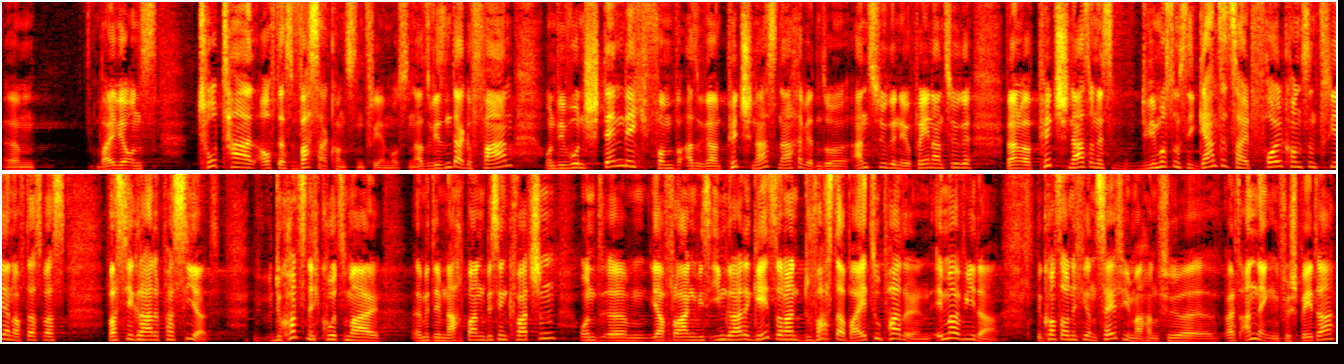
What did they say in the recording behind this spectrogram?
ähm, weil wir uns total auf das Wasser konzentrieren mussten. Also wir sind da gefahren und wir wurden ständig vom, also wir waren pitchnass nachher, wir hatten so Anzüge, Neoprenanzüge, wir waren aber pitchnass und es, wir mussten uns die ganze Zeit voll konzentrieren auf das, was, was hier gerade passiert. Du konntest nicht kurz mal mit dem Nachbarn ein bisschen quatschen und ähm, ja, fragen, wie es ihm gerade geht, sondern du warst dabei zu paddeln, immer wieder. Du konntest auch nicht ein Selfie machen für, als Andenken für später,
